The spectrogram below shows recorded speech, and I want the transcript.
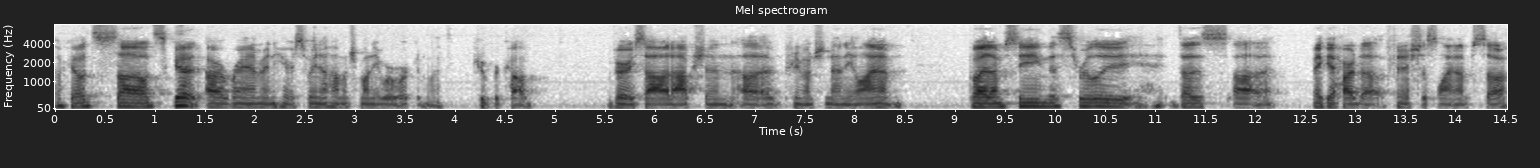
okay, let's uh, let's get our RAM in here so we know how much money we're working with. Cooper Kupp, very solid option, uh, pretty much in any lineup. But I'm seeing this really does uh, make it hard to finish this lineup. So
